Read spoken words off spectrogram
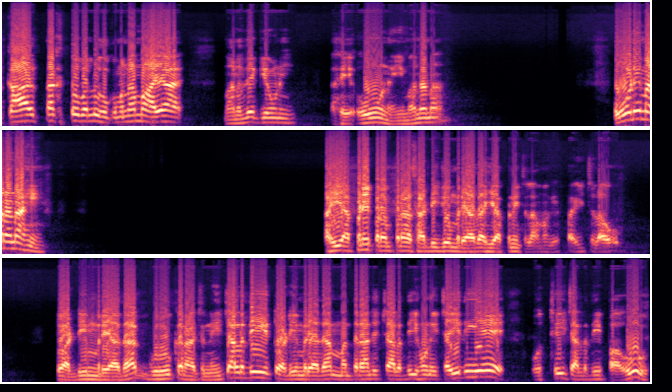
ਅਕਾਲ ਤਖਤ ਤੋਂ ਵੱਲੋਂ ਹੁਕਮਨਾਮਾ ਆਇਆ ਹੈ। ਮੰਨਦੇ ਕਿਉਂ ਨਹੀਂ? ਅਹੇ ਉਹ ਨਹੀਂ ਮੰਨਣਾ। ਉਹ ਨਹੀਂ ਮੰਨਣਾ ਹੀ ਅਸੀਂ ਆਪਣੀ ਪਰੰਪਰਾ, ਸਾਡੀ ਜੋ ਮਰਿਆਦਾ ਅਸੀਂ ਆਪਣੀ ਚਲਾਵਾਂਗੇ। ਭਾਈ ਚਲਾਓ। ਤੁਹਾਡੀ ਮਰਿਆਦਾ ਗੁਰੂ ਘਰਾਂ 'ਚ ਨਹੀਂ ਚੱਲਦੀ, ਤੁਹਾਡੀ ਮਰਿਆਦਾ ਮੰਦਰਾਂ 'ਚ ਚੱਲਦੀ ਹੋਣੀ ਚਾਹੀਦੀ ਏ, ਉੱਥੇ ਹੀ ਚੱਲਦੀ ਪਾਉ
